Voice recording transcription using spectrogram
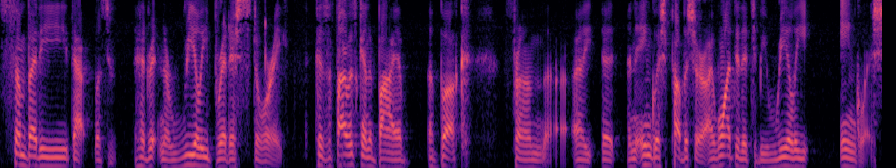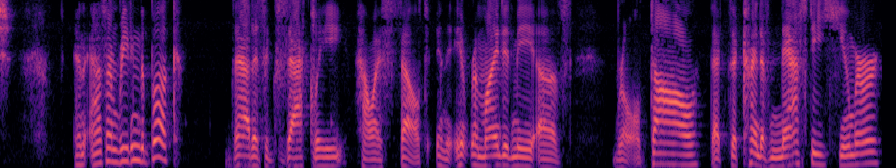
somebody that was had written a really British story. Because if I was going to buy a, a book from a, a, an English publisher. I wanted it to be really English. And as I'm reading the book, that is exactly how I felt. And it reminded me of Roald Dahl, that the kind of nasty humor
